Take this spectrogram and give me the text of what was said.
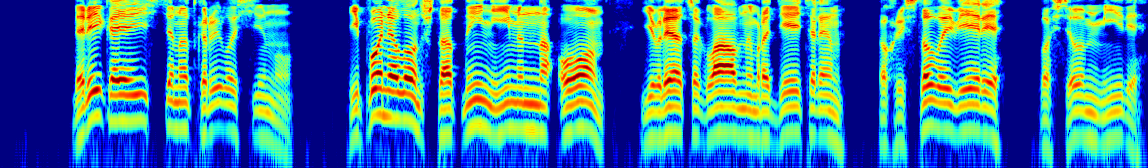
Великая истина открылась ему. И понял он, что отныне именно он является главным родителем о Христовой вере во всем мире.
